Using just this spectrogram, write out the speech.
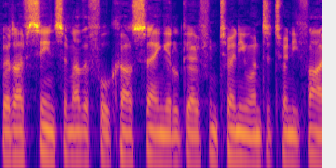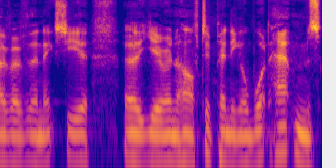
But I've seen some other forecasts saying it'll go from 21 to 25 over the next year, uh, year and a half, depending on what happens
